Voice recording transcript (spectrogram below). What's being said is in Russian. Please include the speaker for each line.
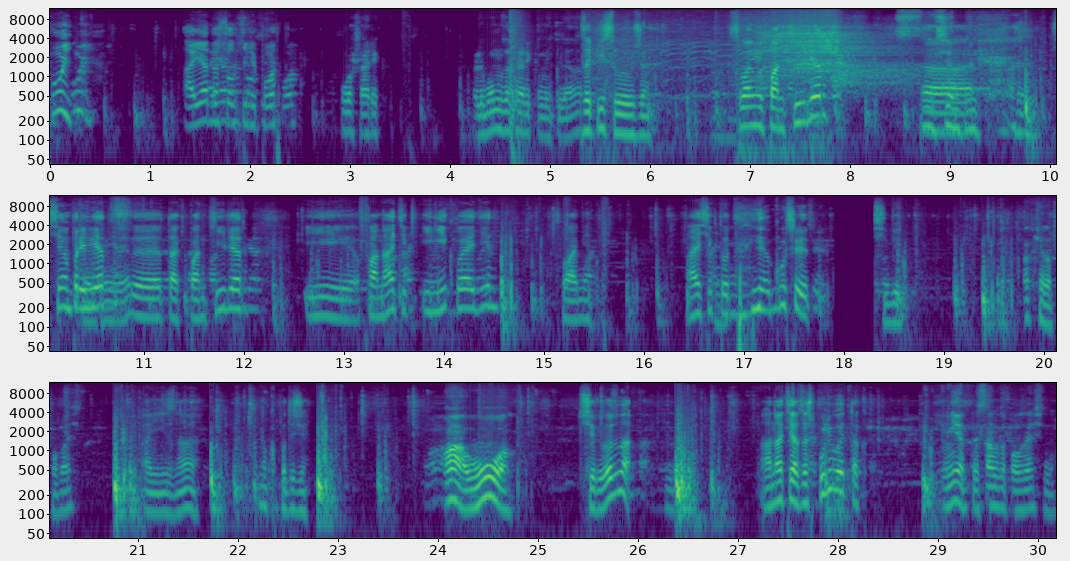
Speaker 1: Ой! А я нашел телепорт.
Speaker 2: О, шарик. По-любому за шариком идти, да?
Speaker 1: Записываю уже. С вами Пан Киллер. А, Всем привет.
Speaker 2: привет.
Speaker 1: Э, Так, Пан Киллер и Фанатик и Ник V1 с вами. А если кто-то не кушает себе?
Speaker 2: Как сюда попасть?
Speaker 1: А я не знаю. Ну-ка, подожди.
Speaker 2: А, о!
Speaker 1: Серьезно?
Speaker 2: Да.
Speaker 1: Она тебя зашпуливает так?
Speaker 2: Нет, ты сам заползай сюда.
